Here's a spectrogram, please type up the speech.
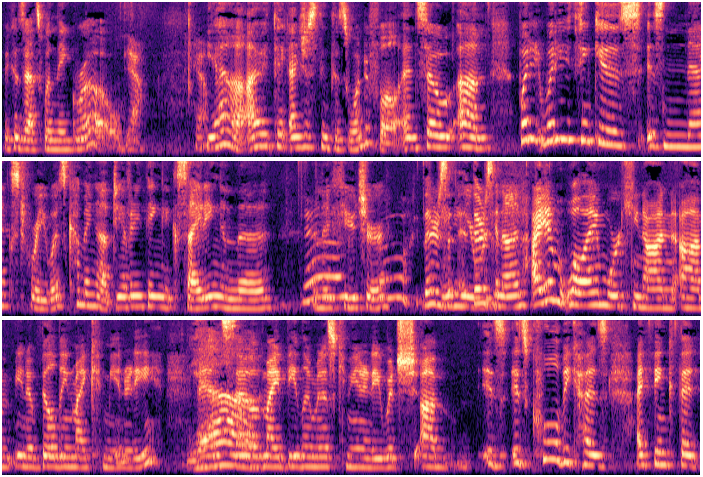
because that's when they grow. Yeah. Yeah. Yeah, I think I just think that's wonderful. And so, um, what do, what do you think is is next for you? What's coming up? Do you have anything exciting in the in the future? Oh, there's Anything you're there's working on? I am well I am working on um, you know building my community Yeah. and so my Be Luminous community which um, is is cool because I think that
